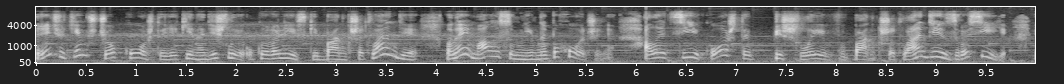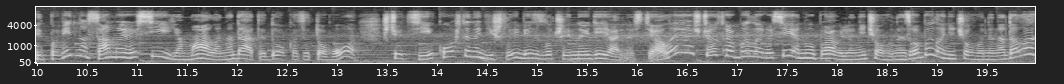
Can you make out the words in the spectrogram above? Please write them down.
Річ у тім, що кошти, які надійшли у Королівський банк Шотландії, вони мали сумнівне походження. Але ці кошти пішли в банк Шотландії з Росії. Відповідно, саме Росія мала надати докази того, що ці кошти надійшли від злочинної діяльності. Але що зробила Росія? Ну правильно нічого не зробила, нічого не надала.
